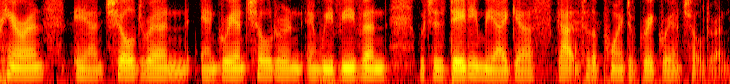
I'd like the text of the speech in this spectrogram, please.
parents and children and grandchildren, and we've even, which is dating me, I guess, gotten to the point of great grandchildren.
